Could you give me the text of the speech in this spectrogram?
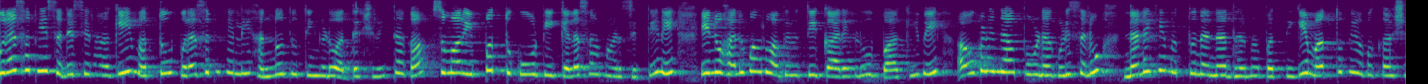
ಪುರಸಭೆ ಸದಸ್ಯರಾಗಿ ಮತ್ತು ಪುರಸಭೆಯಲ್ಲಿ ಹನ್ನೊಂದು ತಿಂಗಳು ಅಧ್ಯಕ್ಷರಿದ್ದಾಗ ಸುಮಾರು ಇಪ್ಪತ್ತು ಕೋಟಿ ಕೆಲಸ ಮಾಡಿಸಿದ್ದೇನೆ. ಇನ್ನು ಹಲವಾರು ಅಭಿವೃದ್ಧಿ ಕಾರ್ಯಗಳು ಬಾಕಿ ಇವೆ. ಅವುಗಳನ್ನು ಪೂರ್ಣಗೊಳಿಸಲು ನನಗೆ ಮತ್ತು ನನ್ನ ಧರ್ಮಪತ್ನಿಗೆ ಮತ್ತೊಮ್ಮೆ ಅವಕಾಶ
